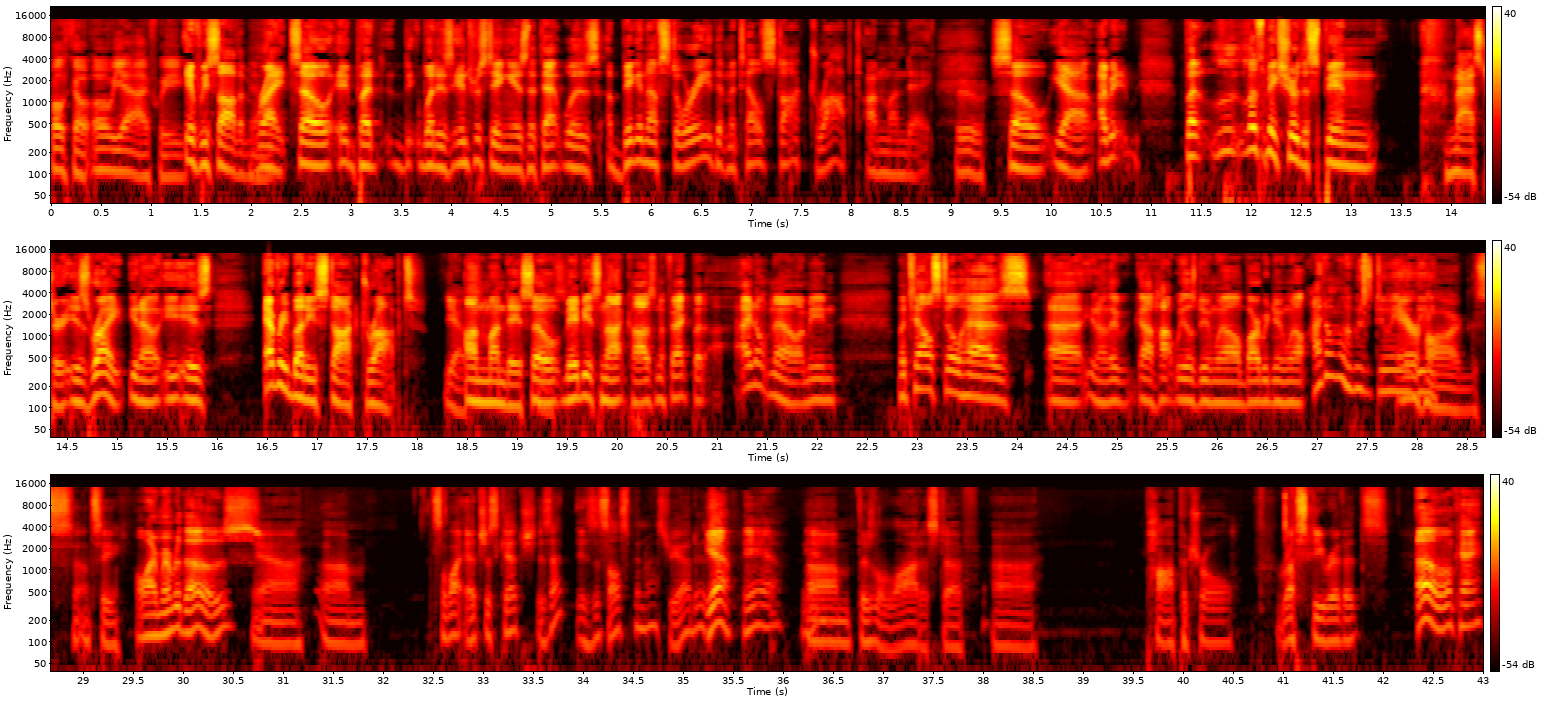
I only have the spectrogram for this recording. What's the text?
both go. Oh yeah, if we. if we saw them right. So, it, but th- what is interesting is that that was a big enough story that Mattel's stock dropped on Monday. Ooh. So yeah, I mean, but l- let's make sure the Spin Master is right. You know, is everybody's stock dropped Yes. on Monday? So Yes. maybe it's not cause and effect, but I don't know. I mean. Mattel still has, uh, you know, they've got Hot Wheels doing well, Barbie doing well. I don't know who's doing Air the- hogs. Let's see. Oh, I remember those. Yeah. Um, it's a lot. Etch a sketch. Is that? Is this all Spin Master? Yeah, it is. Yeah, yeah, yeah. yeah. Um, there's a lot of stuff. Uh, Paw Patrol, Rusty Rivets, oh, okay.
